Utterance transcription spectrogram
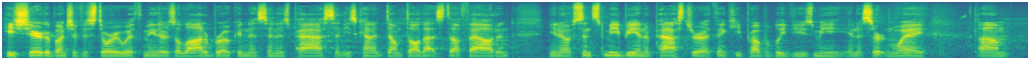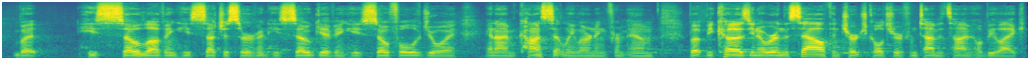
he shared a bunch of his story with me. There's a lot of brokenness in his past, and he's kind of dumped all that stuff out. And you know, since me being a pastor, I think he probably views me in a certain way. Um, but he's so loving. He's such a servant. He's so giving. He's so full of joy, and I'm constantly learning from him. But because you know we're in the South and church culture, from time to time he'll be like,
